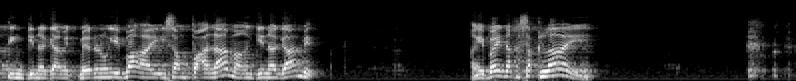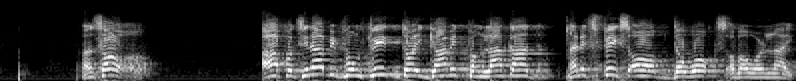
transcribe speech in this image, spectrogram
ating ginagamit. Meron ng iba ay isang paa lamang ang ginagamit. Ang iba ay nakasaklay. And so, ah, pag sinabi pong feet, ito ay gamit pang lakad, and it speaks of the walks of our life.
